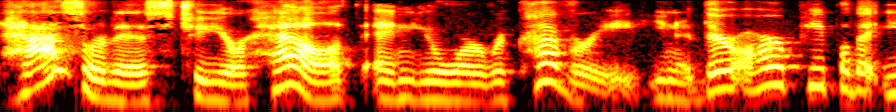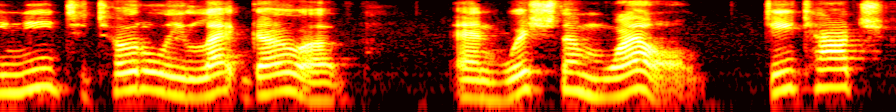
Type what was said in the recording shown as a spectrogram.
hazardous to your health and your recovery. You know, there are people that you need to totally let go of and wish them well. Detach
